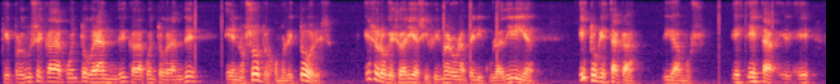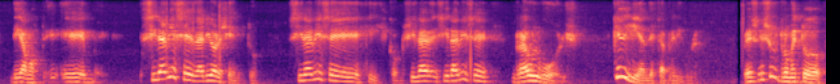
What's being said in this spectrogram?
que produce cada cuento grande, cada cuento grande en nosotros como lectores. Eso es lo que yo haría si filmara una película. Diría, esto que está acá, digamos, esta, eh, eh, digamos, eh, si la viese Darío Argento, si la viese Hitchcock, si la, si la viese Raúl Walsh, ¿qué dirían de esta película? Es, otro método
